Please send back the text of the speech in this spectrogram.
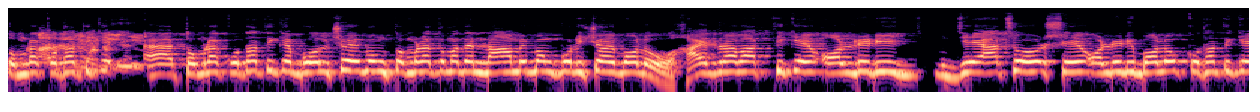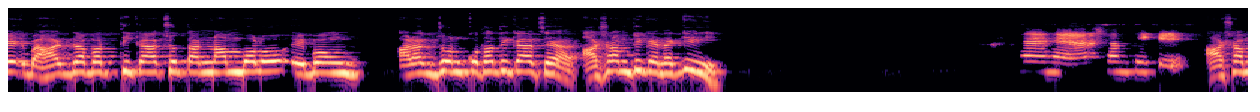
তোমরা কোথা থেকে তোমরা কোথা থেকে বলছো এবং তোমরা তোমাদের নাম এবং পরিচয় বলো? হায়দ্রাবাদ থেকে অলরেডি যে আছো সে অলরেডি বলো কোথা থেকে হায়দ্রাবাদ থেকে আছো তার নাম বলো এবং আরেকজন কোথা থেকে আছে? আসাম থেকে নাকি? হ্যাঁ হ্যাঁ আসাম থেকে। আসাম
